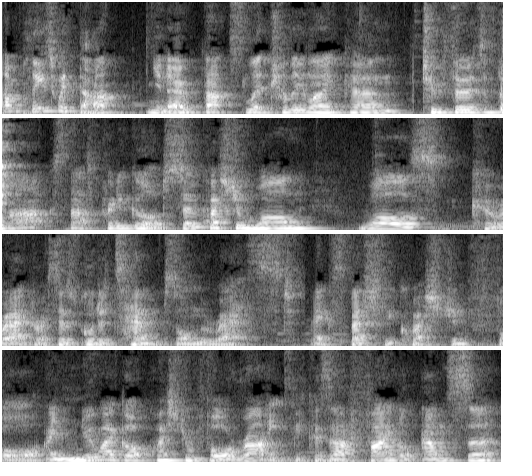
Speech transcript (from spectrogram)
I'm pleased with that you know that's literally like um, two thirds of the marks that's pretty good. So question one was correct right says good attempts on the rest especially question four. I knew I got question four right because our final answer,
